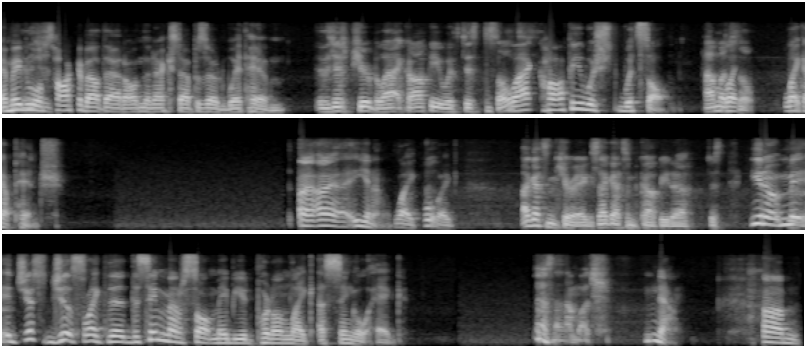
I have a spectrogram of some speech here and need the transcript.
And maybe we'll just- talk about that on the next episode with him. It's just pure black coffee with just salt. Black coffee with with salt. How much like- salt? Like a pinch. I, I you know, like Well- like I got some cure eggs. I got some coffee to just. you know, just just like the the same amount of salt maybe you'd put on like a single egg. That's not much. No. Um,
